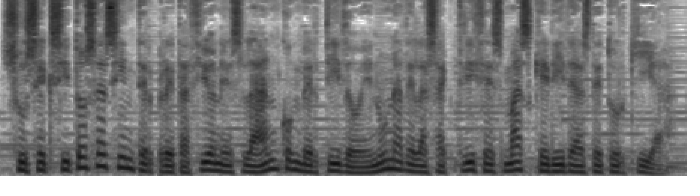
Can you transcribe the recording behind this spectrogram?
Sus exitosas interpretaciones la han convertido en una de las actrices más queridas de Turquía.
